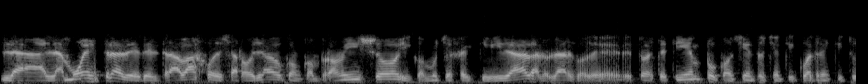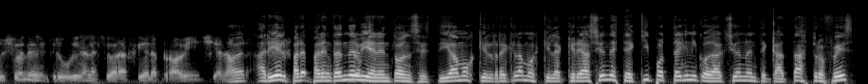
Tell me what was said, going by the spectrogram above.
la, la muestra del trabajo desarrollado con compromiso y con mucha efectividad a lo largo de, todo este tiempo, con 184 instituciones distribuidas en la geografía de la provincia. A ver, Ariel, para, para entender bien entonces, digamos que el reclamo es que la creación de este equipo técnico de acción ante catástrofes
